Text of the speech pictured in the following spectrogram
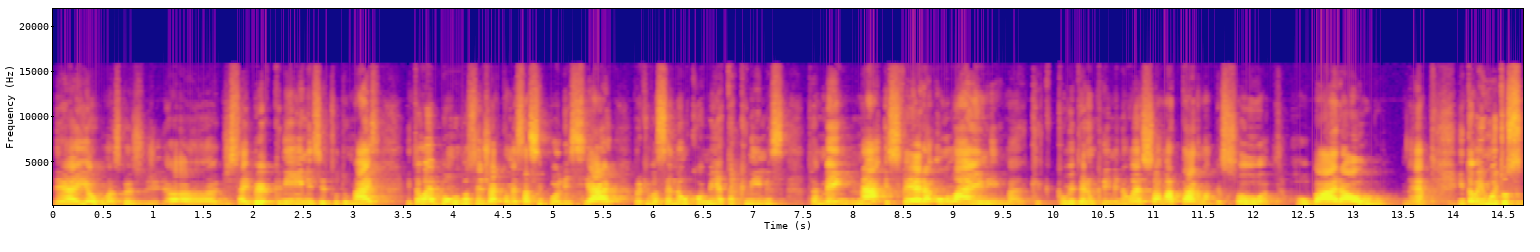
né, aí algumas coisas de, uh, de cybercrimes e tudo mais. Então é bom você já começar a se policiar para que você não cometa crimes também na esfera online. Cometer um crime não é só matar uma pessoa, roubar algo, né? Então, em muitos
